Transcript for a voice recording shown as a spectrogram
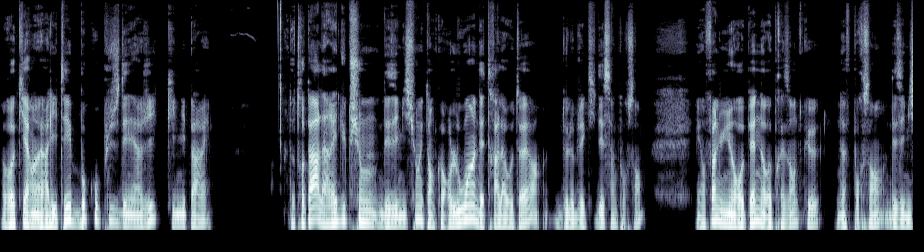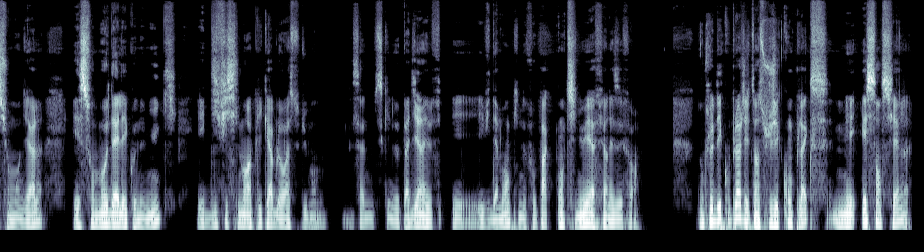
requiert en réalité beaucoup plus d'énergie qu'il n'y paraît. D'autre part, la réduction des émissions est encore loin d'être à la hauteur de l'objectif des 5%. Et enfin, l'Union européenne ne représente que 9% des émissions mondiales, et son modèle économique est difficilement applicable au reste du monde. ce qui ne veut pas dire évidemment qu'il ne faut pas continuer à faire des efforts. Donc le découplage est un sujet complexe, mais essentiel,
